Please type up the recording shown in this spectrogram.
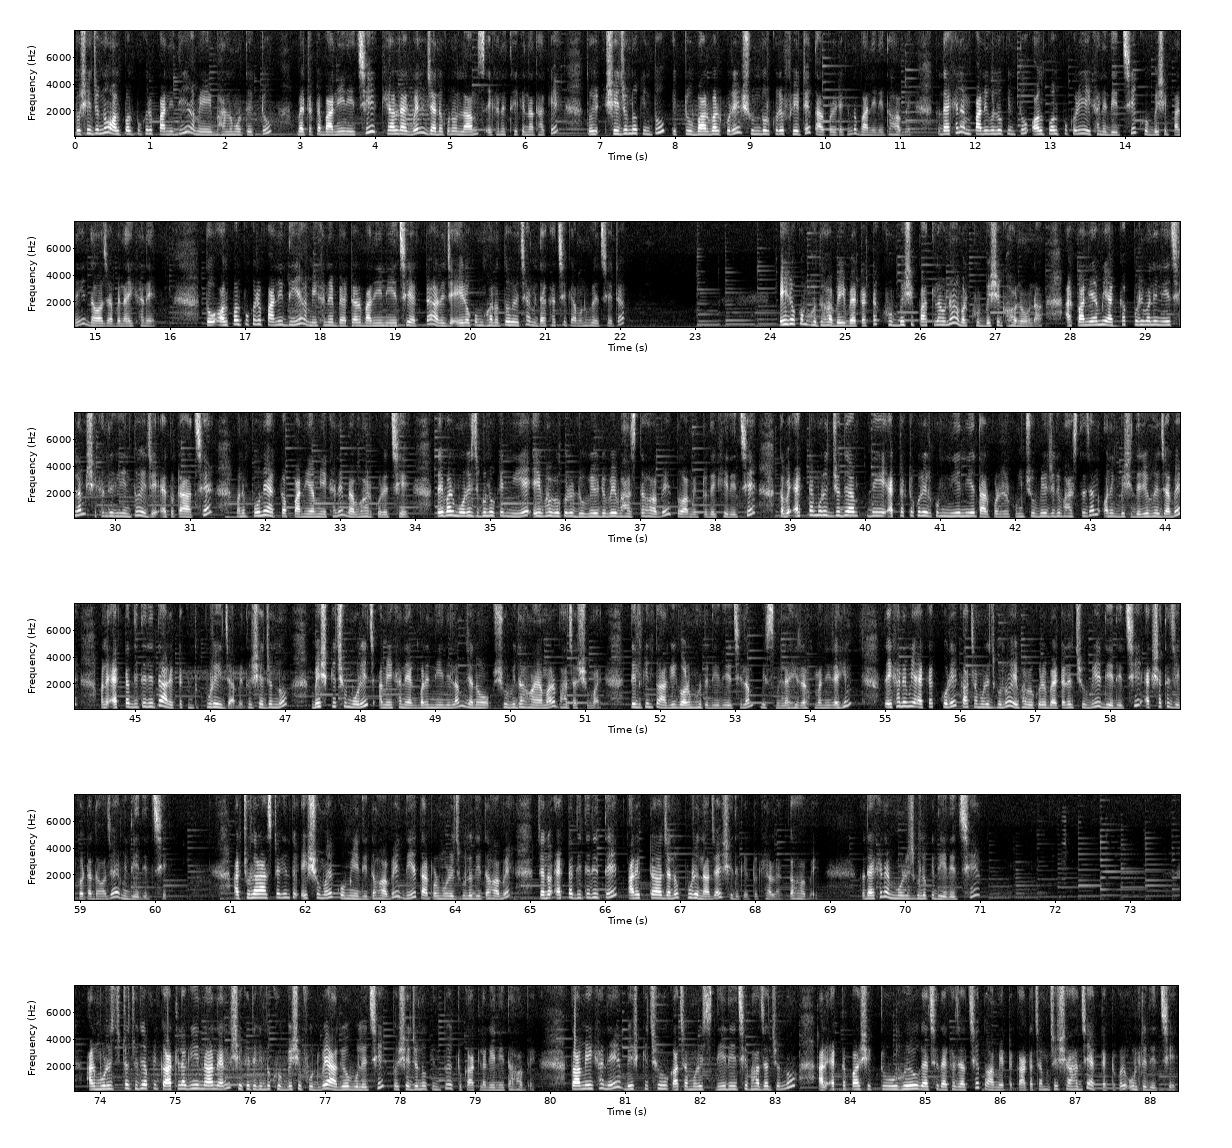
তো সেই জন্য অল্প অল্প করে পানি দিয়ে আমি ভালো মতো একটু ব্যাটারটা বানিয়ে নিচ্ছি। খেয়াল রাখবেন যেন কোনো লামস এখানে থেকে না থাকে। তো সেই জন্য কিন্তু একটু বারবার করে সুন্দর করে ফেটে তারপর এটা কিন্তু বানিয়ে নিতে হবে। তো দেখেন আমি পানিগুলো কিন্তু অল্প অল্প করে এখানে দিচ্ছি। খুব বেশি পানি দেওয়া যাবে না এখানে। তো অল্প অল্প করে পানি দিয়ে আমি এখানে ব্যাটার বানিয়ে নিয়েছি একটা। আর এই যে এরকম ঘনত্ব হয়েছে, আমি দেখাচ্ছি কেমন হয়েছে এটা। এইরকম হতে হবে এই ব্যাটারটা। খুব বেশি পাতলাও না, আবার খুব বেশি ঘনও না। আর পানি আমি এক কাপ পরিমাণে নিয়েছিলাম, সেখান থেকে কিন্তু এই যে এতটা আছে মানে পনে এক কাপ পানি আমি এখানে ব্যবহার করেছি। তো এবার মরিচগুলোকে নিয়ে এইভাবে করে ডুবিয়ে ডুবিয়ে ভাজতে হবে, তো আমি একটু দেখিয়ে দিচ্ছি। তবে একটা মরিচ যদি আপনি একটা একটা করে এরকম নিয়ে নিয়ে তারপর এরকম চুবিয়ে যদি ভাজতে যান, অনেক বেশি দেরি হয়ে যাবে। মানে একটা দিতে দিতে আরেকটা কিন্তু পুড়েই যাবে। তো সেজন্য বেশ কিছু মরিচ আমি এখানে একবারে নিয়ে নিলাম, যেন সুবিধা হয় আমার ভাজার সময়। তেল কিন্তু আগেই গরম হতে দিয়ে দিয়েছিলাম। বিসমিল্লাহির রহমানি রাহিম। তো এখানে আমি এক এক করে কাঁচামরিচগুলো এভাবে করে ব্যাটারে চুবিয়ে দিয়ে দিচ্ছি। একসাথে যে কটা দেওয়া যায় আমি দিয়ে দিচ্ছি। আর চুলার আঁচটা কিন্তু এই সময় কমিয়ে দিতে হবে, দিয়ে তারপর মরিচগুলো দিতে হবে, যেন একটা দিতে দিতে আরেকটা যেন পুড়ে না যায় সেদিকে একটু খেয়াল রাখতে হবে। তো দেখেন আমি মরিচগুলোকে দিয়ে দিচ্ছি। আর মরিচটা যদি আপনি কাট লাগিয়ে না নেন, সেক্ষেত্রে কিন্তু খুব বেশি ফুটবে, আগেও বলেছি। তো সেজন্য কিন্তু একটু কাট লাগিয়ে নিতে হবে। তো আমি এখানে বেশ কিছু কাঁচামরিচ দিয়ে দিয়েছি ভাজার জন্য। আর একটা পাশ একটু হয়েও গেছে, দেখা যাচ্ছে। তো আমি একটা কাঁটা চামচের সাহায্যে একটা একটা করে উল্টে দিচ্ছি।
